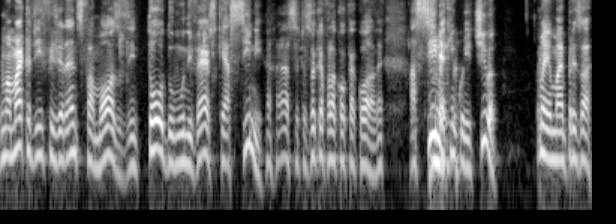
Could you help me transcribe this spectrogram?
uma marca de refrigerantes famosos em todo o universo, que é a Cine. Essa pessoa quer falar Coca-Cola, né? A Cine aqui em Curitiba, uma, uma, empresa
